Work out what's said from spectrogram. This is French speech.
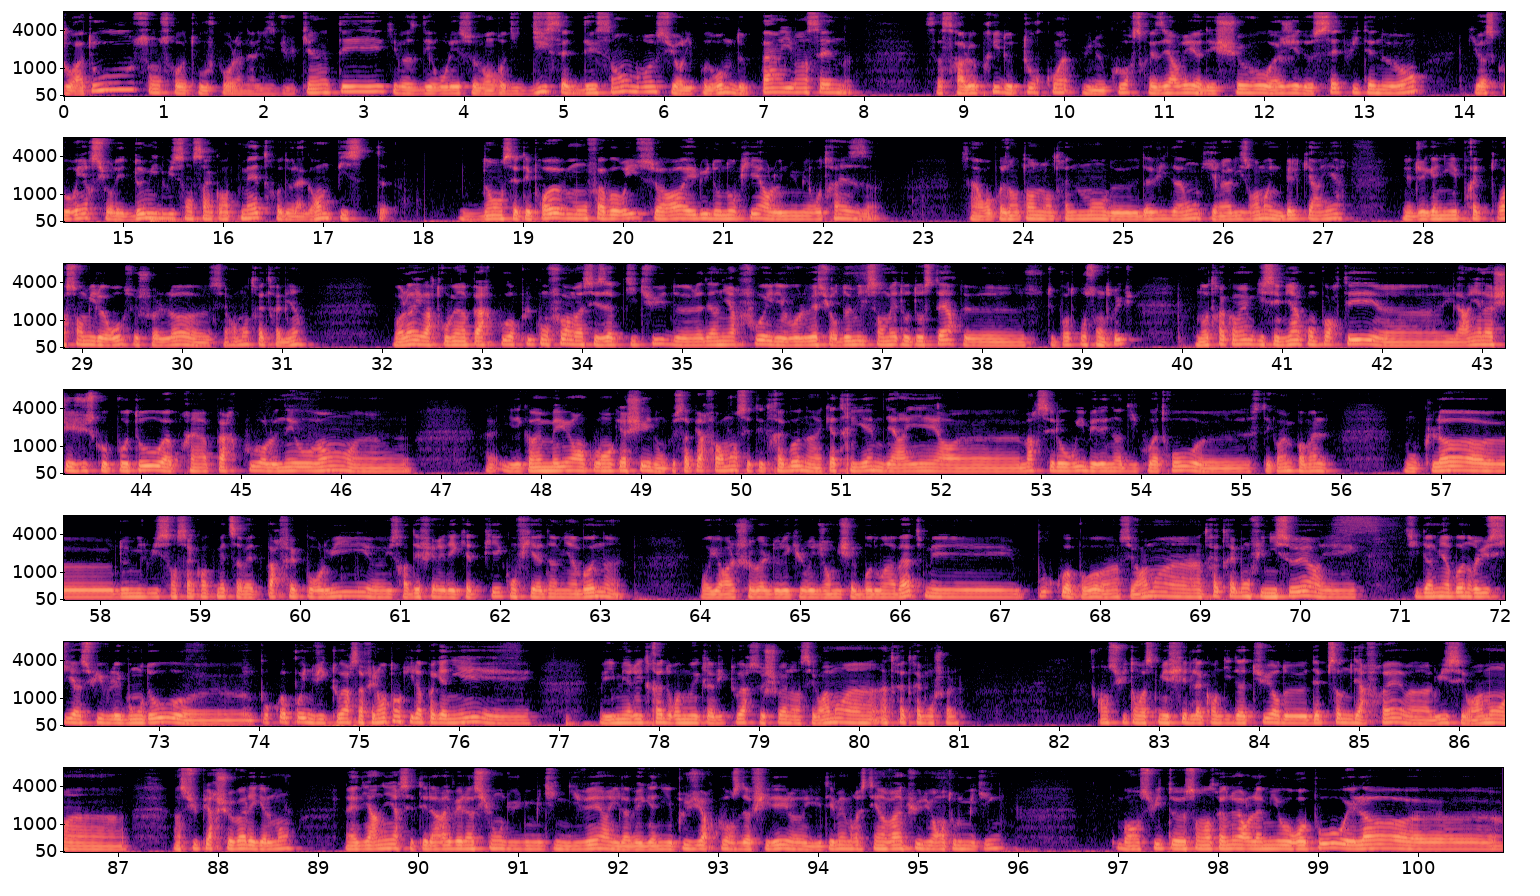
Bonjour à tous, on se retrouve pour l'analyse du Quintet qui va se dérouler ce vendredi 17 décembre sur l'hippodrome de Paris-Vincennes. Ça sera le prix de Tourcoing, une course réservée à des chevaux âgés de 7, 8 et 9 ans qui va se courir sur les 2850 mètres de la grande piste. Dans cette épreuve, mon favori sera élu le numéro 13. C'est un représentant de l'entraînement de David Aon qui réalise vraiment une belle carrière il a déjà gagné près de 300 000 euros, ce cheval-là, euh, c'est vraiment très très bien. Voilà, il va retrouver un parcours plus conforme à ses aptitudes. Euh, la dernière fois, il évoluait sur 2100 mètres autostart, euh, c'était pas trop son truc. On notera quand même qu'il s'est bien comporté, il a rien lâché jusqu'au poteau après un parcours le nez au vent. il est quand même meilleur en courant caché, donc sa performance était très bonne. Un quatrième derrière Marcelo Wib et Lena Di Quattro, c'était quand même pas mal. Donc là, 2850 euh, mètres, ça va être parfait pour lui. Euh, il sera déféré des quatre pieds, confié à Damien Bonne. Bon, il y aura le cheval de l'écurie de Jean-Michel Baudouin à battre, mais pourquoi pas hein. C'est vraiment un, très très bon finisseur. Et si Damien Bonne réussit à suivre les bons dos, euh, pourquoi pas une victoire Ça fait longtemps qu'il n'a pas gagné et, il mériterait de renouer avec la victoire ce cheval. Hein. C'est vraiment un très très bon cheval. Ensuite, on va se méfier de la candidature de d'Epsom Derfray. Ben, lui, c'est vraiment un, super cheval également. L'année dernière, c'était la révélation du, meeting d'hiver. Il avait gagné plusieurs courses d'affilée. Il était même resté invaincu durant tout le meeting. Bon, ensuite, euh, son entraîneur l'a mis au repos. Et là, euh,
